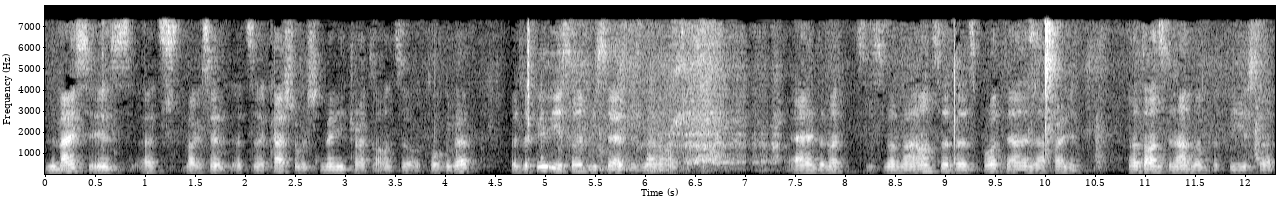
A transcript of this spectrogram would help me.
The mice is, it's, like I said, it's a kasha which many try to answer or talk about, but the Fili Yisrael said there's another answer. And I'm not, it's not my answer, but it's brought down in Achronim. Not the answer but the Yisod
